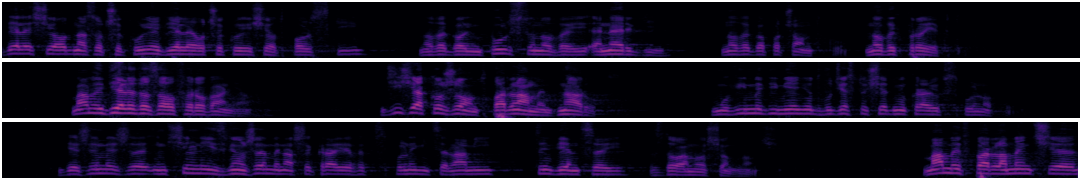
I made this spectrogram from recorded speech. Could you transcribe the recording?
Wiele się od nas oczekuje, wiele oczekuje się od Polski, nowego impulsu, nowej energii, nowego początku, nowych projektów. Mamy wiele do zaoferowania. Dziś jako rząd, parlament, naród mówimy w imieniu 27 krajów wspólnoty. Wierzymy, że im silniej zwiążemy nasze kraje we wspólnymi celami, tym więcej zdołamy osiągnąć. Mamy w parlamencie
